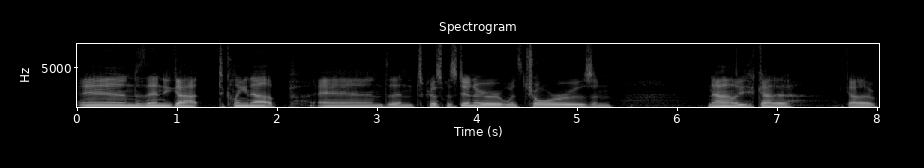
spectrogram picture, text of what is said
and then you got to clean up, and then it's Christmas dinner with chores, and now you gotta you gotta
